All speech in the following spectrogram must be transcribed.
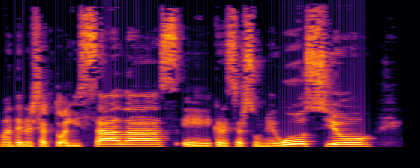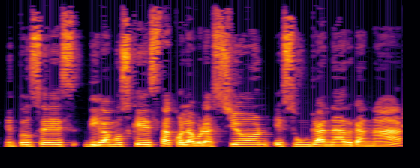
mantenerse actualizadas, eh, crecer su negocio. Entonces, digamos que esta colaboración es un ganar-ganar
